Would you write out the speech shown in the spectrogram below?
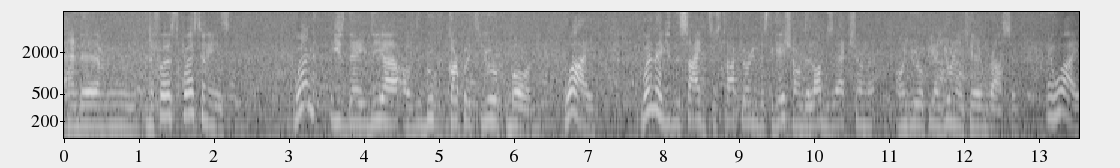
And um, the first question is, when is the idea of the book Corporate Europe born? Why? When have you decided to start your investigation on the lobby's action on European Union here in Brussels? And why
